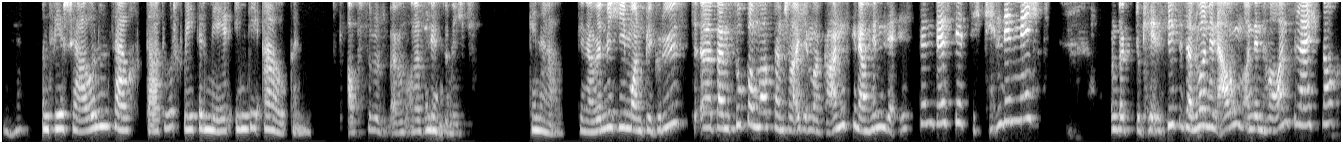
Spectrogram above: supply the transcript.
mhm. und wir schauen uns auch dadurch wieder mehr in die Augen. Absolut, weil was anderes genau. siehst du nicht. Genau. Genau, wenn mich jemand begrüßt äh, beim Supermarkt, dann schaue ich immer ganz genau hin, wer ist denn das jetzt? Ich kenne den nicht. Und du siehst es ja nur an den Augen, an den Haaren vielleicht noch.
